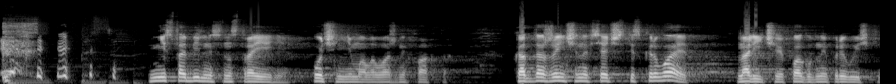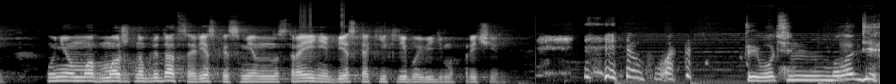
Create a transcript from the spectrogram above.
Нестабильность настроения – очень немаловажный фактор. Когда женщина всячески скрывает наличие пагубной привычки, у нее мо- может наблюдаться резкая смена настроения без каких-либо видимых причин. Ты очень молодец.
